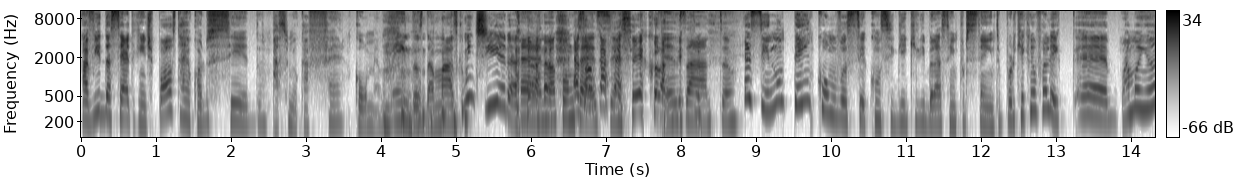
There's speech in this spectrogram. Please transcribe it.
a vida certa que a gente posta, ai, eu acordo cedo, passo meu café, como amêndoas, damasco. Mentira! É, não acontece. É só um café seco lá Exato. É assim, não tem como você conseguir equilibrar 100%, porque, como eu falei, é, amanhã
